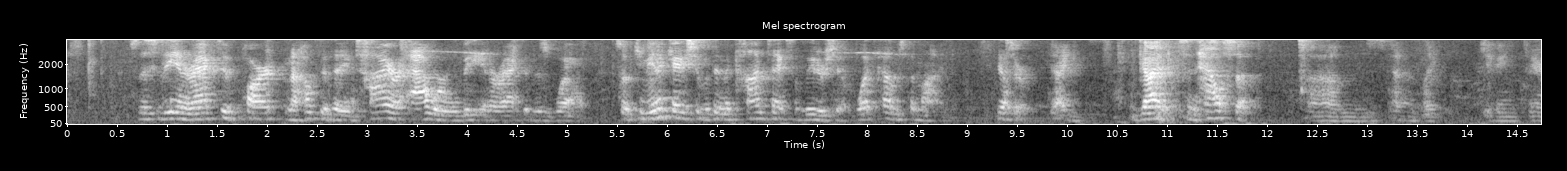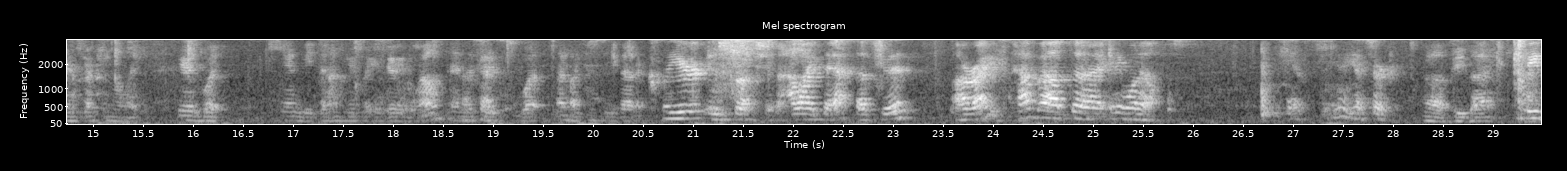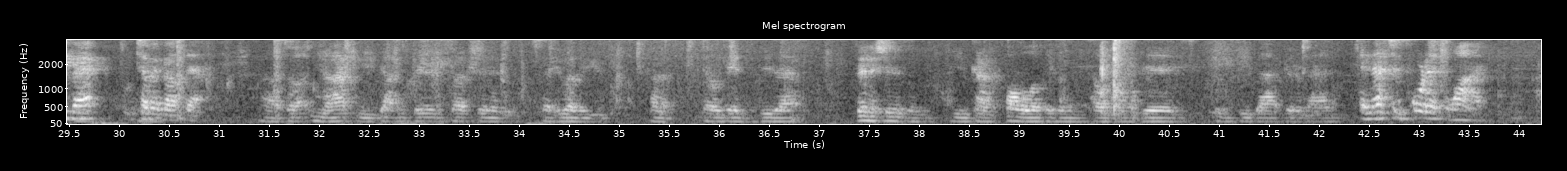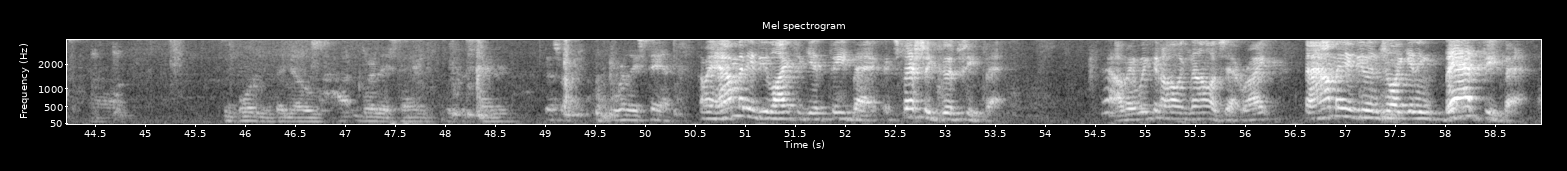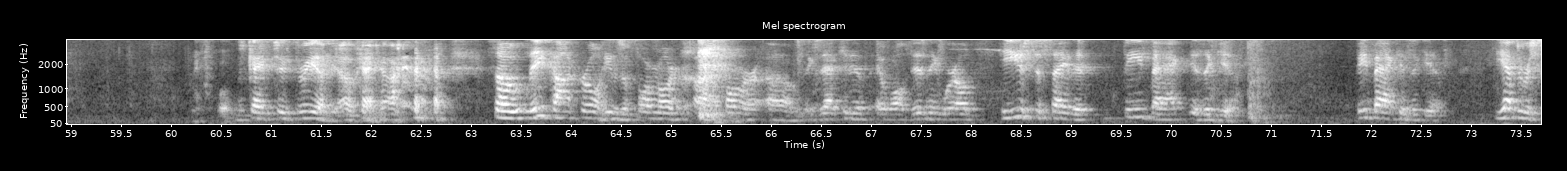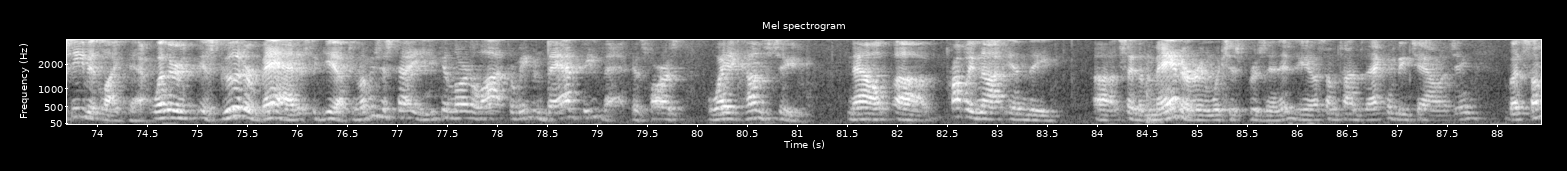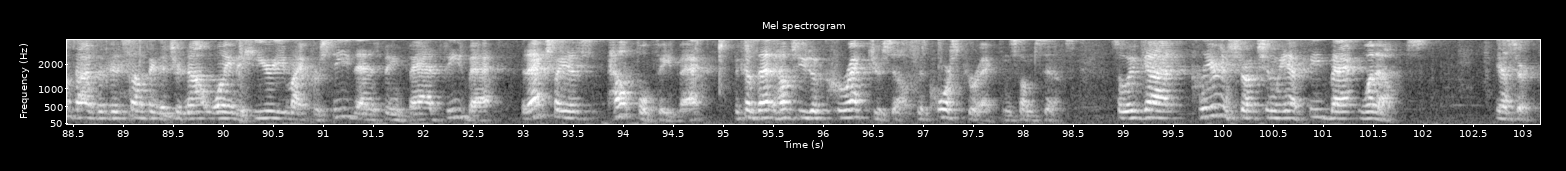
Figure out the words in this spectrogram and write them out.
So this is the interactive part, and I hope that the entire hour will be interactive as well. So communication within the context of leadership, what comes to mind? Yes, sir. guidance. Guidance, and how so? Um, just kind of like giving clear instruction on like, here's what can be done, here's what you're doing well, and this is what I'd like to see better. Clear instruction. I like that. That's good. All right. How about uh, anyone else? Yes. Yeah, yes, sir. uh, feedback. Feedback. Tell me about that. Uh, so, you know, after you've gotten clear instruction and say whoever you kind of delegated to do that finishes and you kind of follow up with them and tell them how they did, give them feedback, good or bad. And that's important. Why? Um, It's important that they know how, where they stand with the standard. That's right. Where they stand. I mean, how many of you like to give feedback, especially good feedback? Yeah, I mean, we can all acknowledge that, right? Now, how many of you enjoy getting bad feedback? Okay, two, three of you. Okay. all right. So Lee Cockerell, he was a former uh, former um, executive at Walt Disney World. He used to say that feedback is a gift. Feedback is a gift. You have to receive it like that. Whether it's good or bad, it's a gift. And let me just tell you, you can learn a lot from even bad feedback as far as the way it comes to you. Now, uh, probably not in the uh, say the manner in which it's presented. You know, sometimes that can be challenging. But sometimes if it's something that you're not wanting to hear, you might perceive that as being bad feedback. But actually, it's helpful feedback because that helps you to correct yourself, to course correct in some sense. So we've got clear instruction. We have feedback. What else? Yes, sir.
